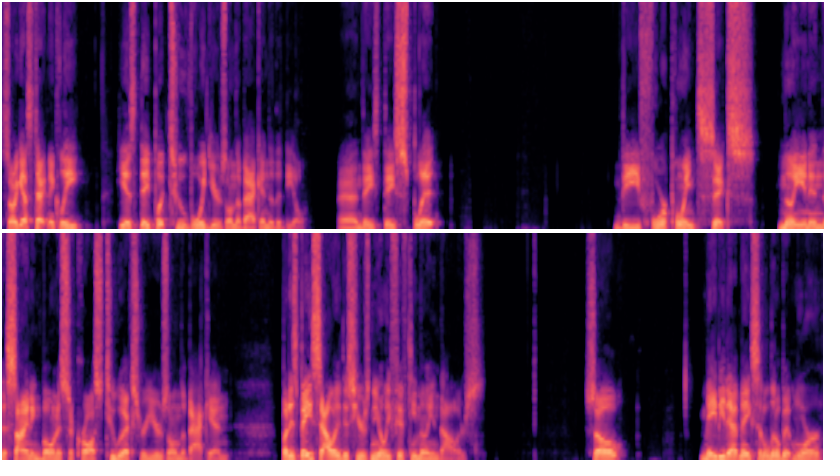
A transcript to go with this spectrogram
So I guess technically, he has. They put two void years on the back end of the deal, and they they split the four point six million in the signing bonus across two extra years on the back end. But his base salary this year is nearly fifteen million dollars. So maybe that makes it a little bit more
